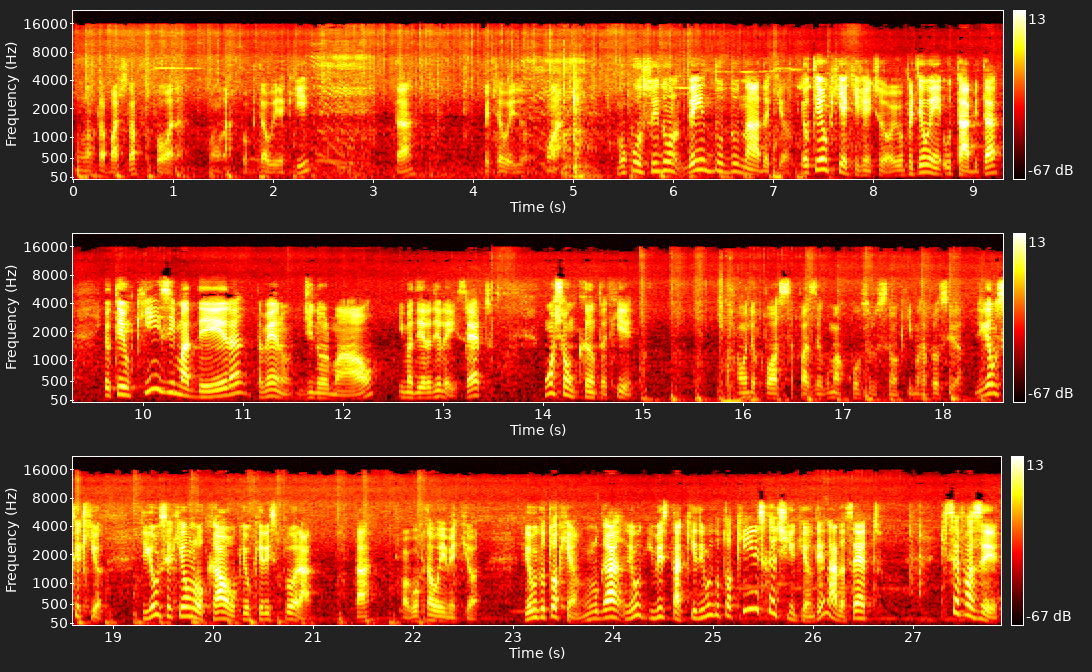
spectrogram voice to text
Vamos lá para baixo, lá fora. Vamos lá, vou apertar o E aqui. Tá? Apertar o E, ó. Vamos lá. Vamos construir bem do, do, nada aqui, ó. Eu tenho o que aqui, gente? Eu apertei o, o tab, tá? Eu tenho 15 madeira, tá vendo? De normal e madeira de lei, certo? Vamos achar um canto aqui onde eu possa fazer alguma construção aqui mostrar pra você. Ó. Digamos que aqui, ó. Digamos que aqui é um local que eu queira explorar, tá? Ó, vou botar o M aqui, ó. Digamos que eu tô aqui, ó. Um lugar, em vez de estar aqui, digamos que eu tô aqui nesse cantinho aqui, ó. Não tem nada, certo? O que você vai fazer?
